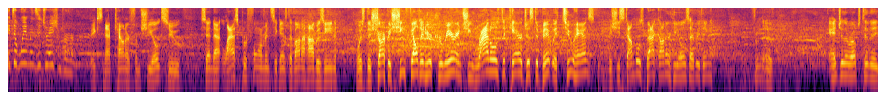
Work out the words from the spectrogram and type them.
It's a win-win situation for her. Big snap counter from Shields, who said that last performance against Ivana Habazin was the sharpest she felt in her career, and she rattles Dicaire just a bit with two hands as she stumbles back on her heels. Everything from the edge of the ropes to the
